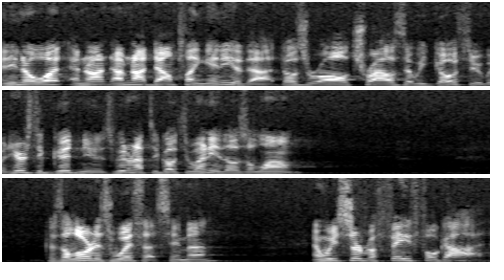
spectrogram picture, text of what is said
And you know what? I'm not, I'm not downplaying any of that. Those are all trials that we go through. But here's the good news we don't have to go through any of those alone because the Lord is with us. Amen? And we serve a faithful God.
